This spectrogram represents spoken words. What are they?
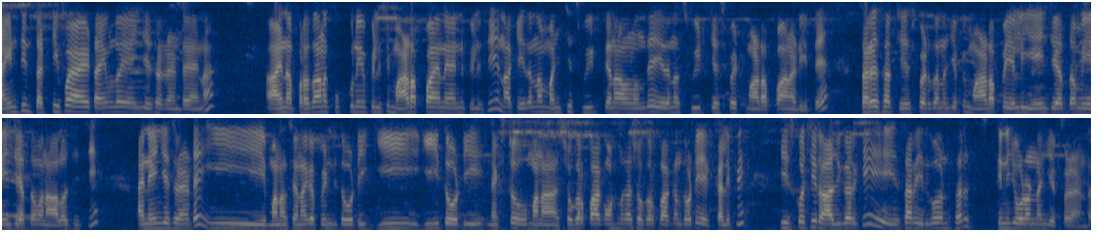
నైన్టీన్ థర్టీ ఫైవ్ ఆ టైంలో ఏం చేశాడంటే ఆయన ఆయన ప్రధాన కుక్కుని పిలిచి మాడప్ప అని ఆయన పిలిచి నాకు ఏదైనా మంచి స్వీట్ తినాలని ఉంది ఏదైనా స్వీట్ చేసి పెట్టి మాడప్ప అని అడిగితే సరే సార్ చేసి పెడతానని చెప్పి మాడప్ప వెళ్ళి ఏం చేద్దాం ఏం చేద్దాం అని ఆలోచించి ఆయన ఏం చేశాడంటే ఈ మన శనగపిండితోటి గీ గీ తోటి నెక్స్ట్ మన షుగర్ పాకం ఉంటుంది షుగర్ పాకం తోటి కలిపి తీసుకొచ్చి రాజుగారికి సార్ ఇదిగోండి సార్ తిని చూడండి అని చెప్పాడంట.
